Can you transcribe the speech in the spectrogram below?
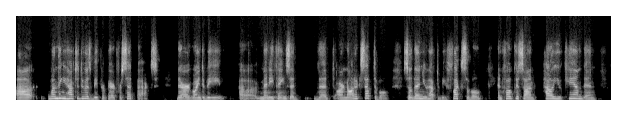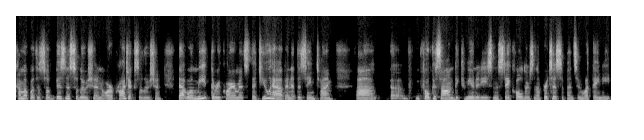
Uh, one thing you have to do is be prepared for setbacks. There are going to be uh, many things that, that are not acceptable. So then you have to be flexible and focus on how you can then come up with a business solution or a project solution that will meet the requirements that you have and at the same time uh, uh, focus on the communities and the stakeholders and the participants and what they need.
